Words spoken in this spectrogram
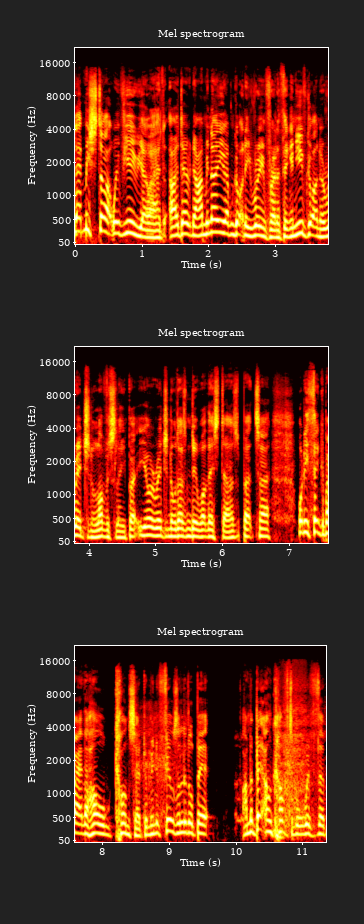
let me start with you, Yoad. I don't know. I mean, I know you haven't got any room for anything, and you've got an original, obviously, but your original doesn't do what this does. But uh, what do you think about the whole concept? I mean, it feels a little bit. I'm a bit uncomfortable with the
